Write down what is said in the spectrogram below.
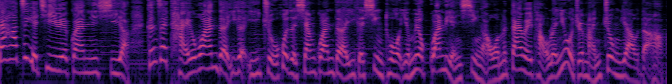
但他这个契约关系啊，跟在台湾的一个遗嘱或者相关的一个信托有没有关联性啊？我们待会讨论，因为我觉得蛮重要的哈。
